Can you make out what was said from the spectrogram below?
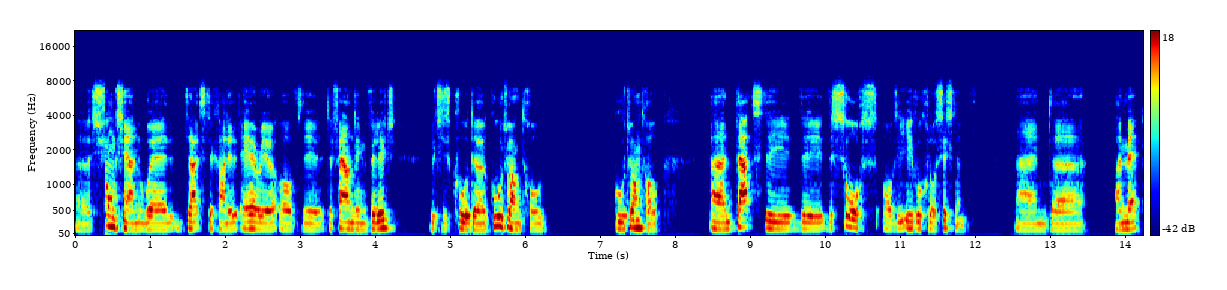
uh, where that's the kind of area of the, the founding village, which is called uh, Guzhuangtou, Guzhuangtou. And that's the, the, the source of the Eagle Claw system. And uh, I met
